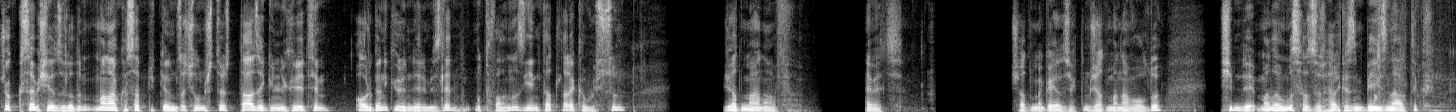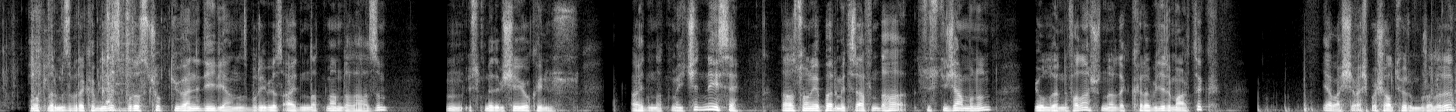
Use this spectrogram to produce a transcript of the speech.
Çok kısa bir şey hazırladım. Manav kasap dükkanımız açılmıştır. Taze günlük üretim, organik ürünlerimizle mutfağınız yeni tatlara kavuşsun. Jad Manav. Evet. Jad Maga yazacaktım. Jad Manav oldu. Şimdi manavımız hazır. Herkesin base'ine artık notlarımızı bırakabiliriz. Burası çok güvenli değil yalnız. Burayı biraz aydınlatmam da lazım. Hı, üstünde de bir şey yok henüz. Aydınlatma için. Neyse. Daha sonra yaparım etrafını daha süsleyeceğim bunun yollarını falan. Şunları da kırabilirim artık. Yavaş yavaş boşaltıyorum buraları.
